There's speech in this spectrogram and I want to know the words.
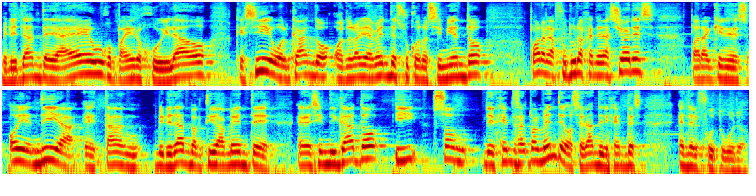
militante de AEU, compañero jubilado, que sigue volcando honorariamente su conocimiento para las futuras generaciones, para quienes hoy en día están militando activamente en el sindicato y son dirigentes actualmente o serán dirigentes en el futuro.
